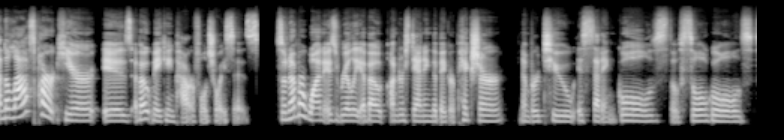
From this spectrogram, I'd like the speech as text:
And the last part here is about making powerful choices. So, number one is really about understanding the bigger picture. Number two is setting goals, those soul goals.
